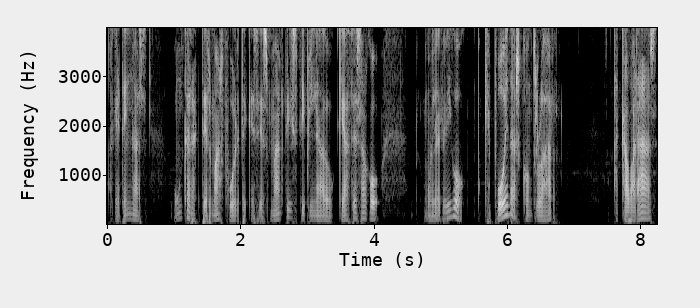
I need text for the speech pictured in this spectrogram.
a que tengas un carácter más fuerte, que seas más disciplinado, que haces algo, como ya te digo, que puedas controlar, acabarás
